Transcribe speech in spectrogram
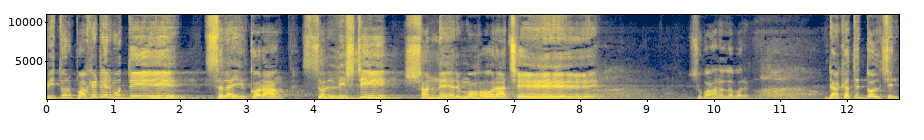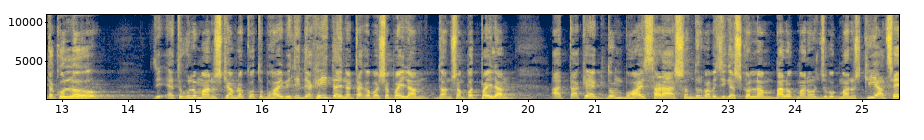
ভিতর পকেটের মধ্যে সেলাই করা চল্লিশটি স্বর্ণের মোহর আছে। সুবাহান আল্লাহ বলেন। ডাকাতের দল চিন্তা করল যে এতগুলো মানুষকে আমরা কত ভয় ভীতি দেখেই তাই না টাকা পয়সা পাইলাম ধন সম্পদ পাইলাম, আর তাকে একদম ভয় ছাড়া সুন্দরভাবে জিজ্ঞেস করলাম, বালক মানুষ, যুবক মানুষ, কি আছে?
